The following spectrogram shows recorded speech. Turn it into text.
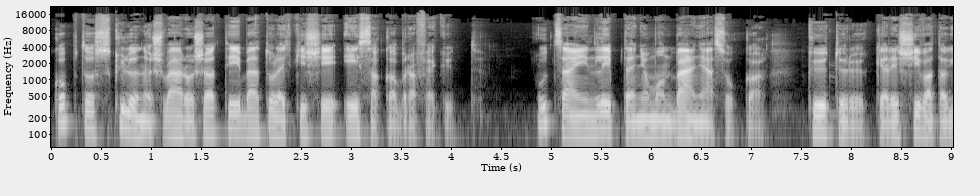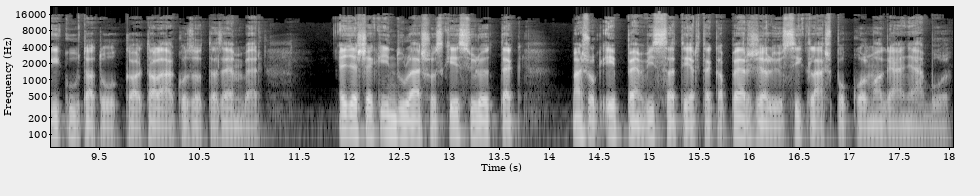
Koptos különös városa Tébától egy kisé északabbra feküdt. Utcáin lépten bányászokkal, kőtörőkkel és sivatagi kutatókkal találkozott az ember – Egyesek induláshoz készülöttek, mások éppen visszatértek a perzselő sziklás pokol magányából.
